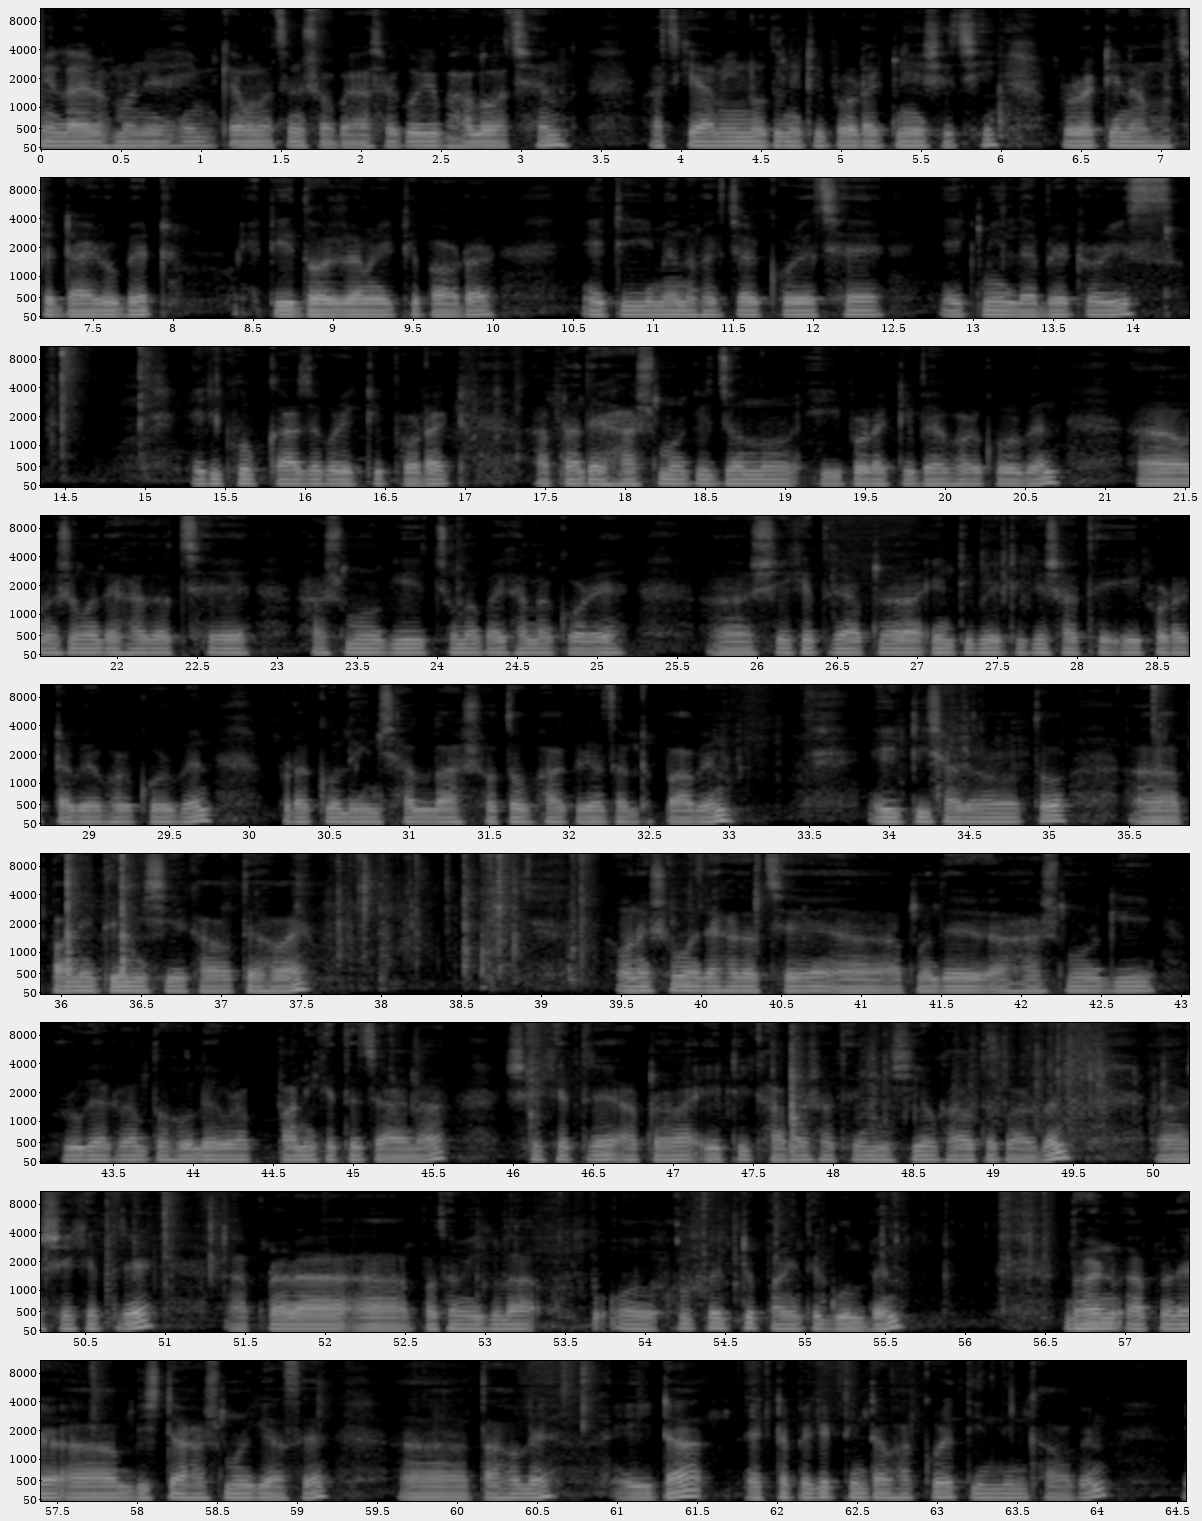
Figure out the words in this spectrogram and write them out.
বিসমিল্লাহ রহমান রহিম কেমন আছেন সবাই? আশা করি ভালো আছেন। আজকে আমি নতুন একটি প্রোডাক্ট নিয়ে এসেছি। প্রোডাক্টটির নাম হচ্ছে ডাইরোবেট এটি দশ গ্রামের একটি পাউডার এটি ম্যানুফ্যাকচার করেছে একমি ল্যাবরেটরিজ এটি খুব কার্যকর একটি প্রোডাক্ট আপনাদের হাঁস মুরগির জন্য এই প্রোডাক্টটি ব্যবহার করবেন। অনেক সময় দেখা যাচ্ছে হাঁস মুরগি চুনা পায়খানা করে। সেক্ষেত্রে আপনারা অ্যান্টিবায়োটিকের সাথে এই প্রোডাক্টটা ব্যবহার করবেন। প্রোডাক্ট করলে ইনশাল্লাহ শতভাগ রেজাল্ট পাবেন। এইটি সাধারণত পানিতে মিশিয়ে খাওয়াতে হয়। অনেক সময় দেখা যাচ্ছে আপনাদের হাঁস মুরগি রোগে আক্রান্ত হলে ওরা পানি খেতে চায় না। সেক্ষেত্রে আপনারা এটি খাবার সাথে মিশিয়েও খাওয়াতে পারবেন। সেক্ষেত্রে আপনারা প্রথমে এগুলা অল্প একটু পানিতে গুলবেন। ধরেন আপনাদের বিশটা হাঁস মুরগি আছে তাহলে এইটা একটা প্যাকেট তিনটা ভাগ করে তিন দিন খাওয়াবেন।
